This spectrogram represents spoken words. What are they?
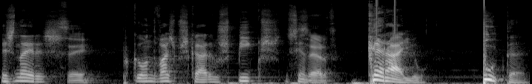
as neiras. Sim. Porque onde vais buscar os picos, do centro. Certo. caralho, puta,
